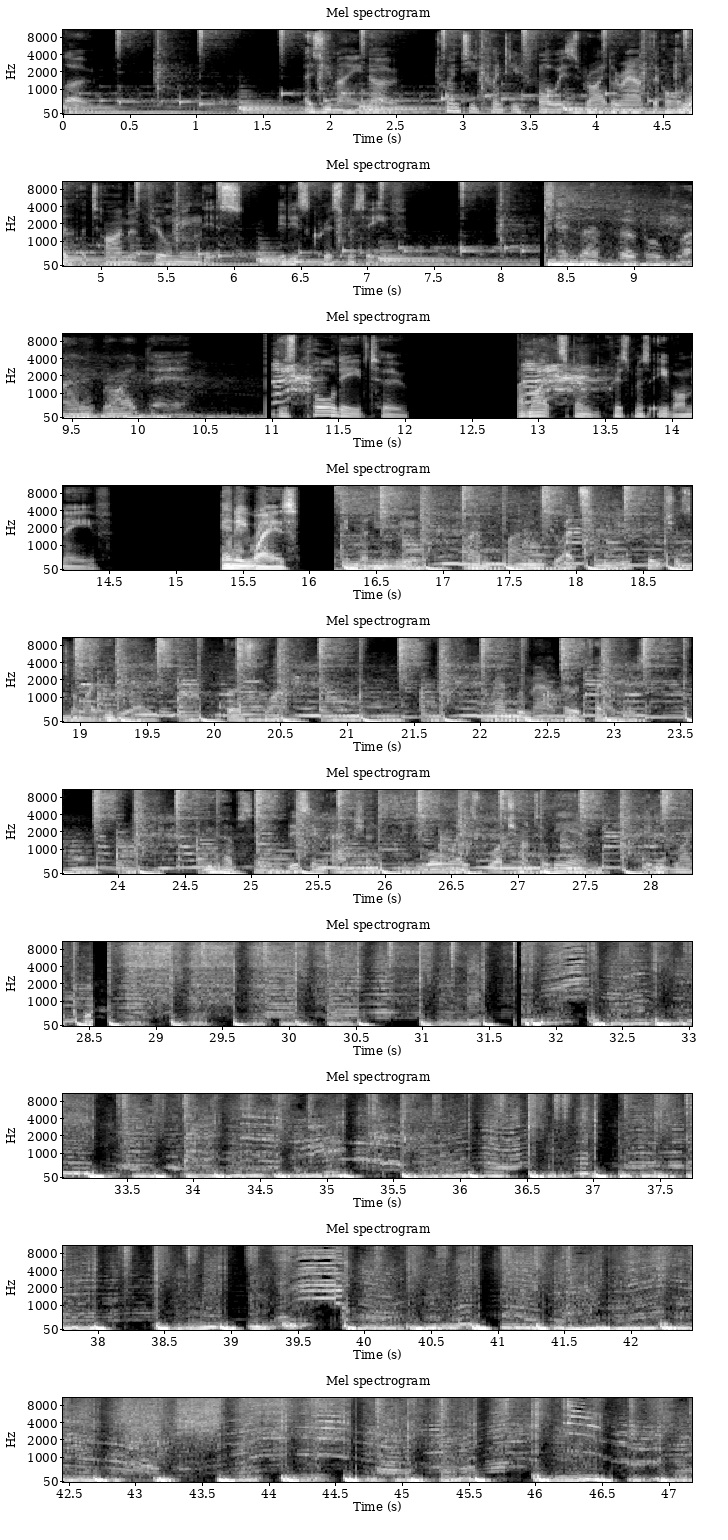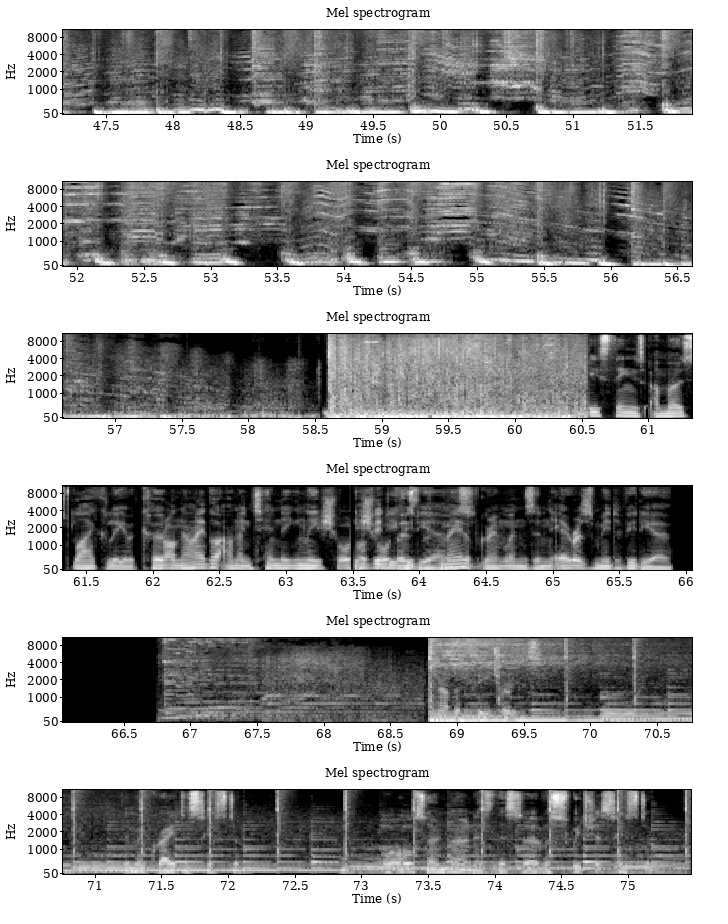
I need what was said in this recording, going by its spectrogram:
Hello. As you may know, 2024 is right around the corner at the time of filming this. It is Christmas Eve. And that purple planet right there is called Eve 2. I might spend Christmas Eve on Eve. Anyways, in the new year, I am planning to add some new features to my videos. First one. Random outdoor trailers. You have seen this in action if you always watch until the end, it is like this. These things are most likely occur on either unintendingly short or videos, that may have gremlins and errors mid-video. Another feature is the migrator system, or also known as the server switcher system,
